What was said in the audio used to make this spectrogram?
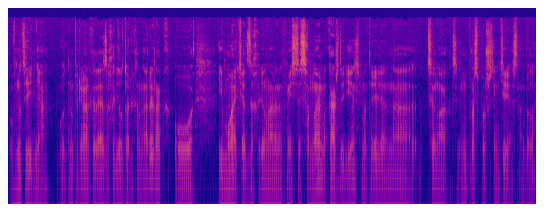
внутри дня. Вот, например, когда я заходил только на рынок, у... и мой отец заходил на рынок вместе со мной, мы каждый день смотрели на цену акций, ну, просто потому что интересно было.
